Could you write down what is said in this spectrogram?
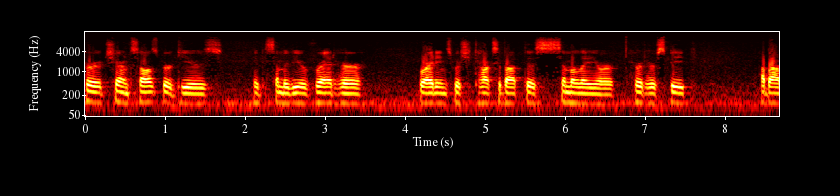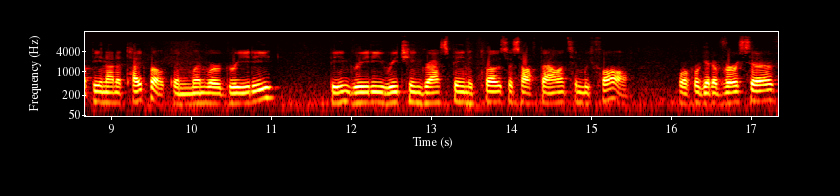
heard Sharon Salzberg use. Maybe some of you have read her writings where she talks about this simile or heard her speak about being on a tightrope. And when we're greedy, being greedy, reaching, grasping, it throws us off balance and we fall. Or if we get aversive,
